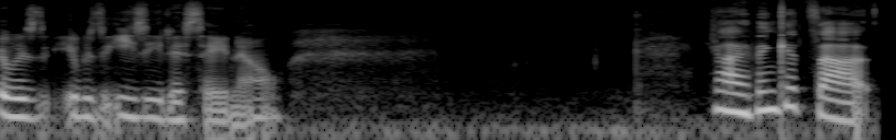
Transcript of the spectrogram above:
it was it was easy to say no. Yeah, I think it's that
